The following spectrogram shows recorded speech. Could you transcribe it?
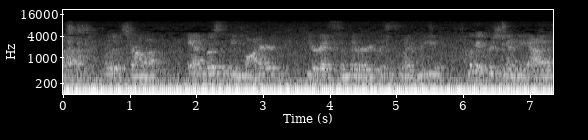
uh, religious drama, and most of the modern theorists and literary criticism I read look at Christianity as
